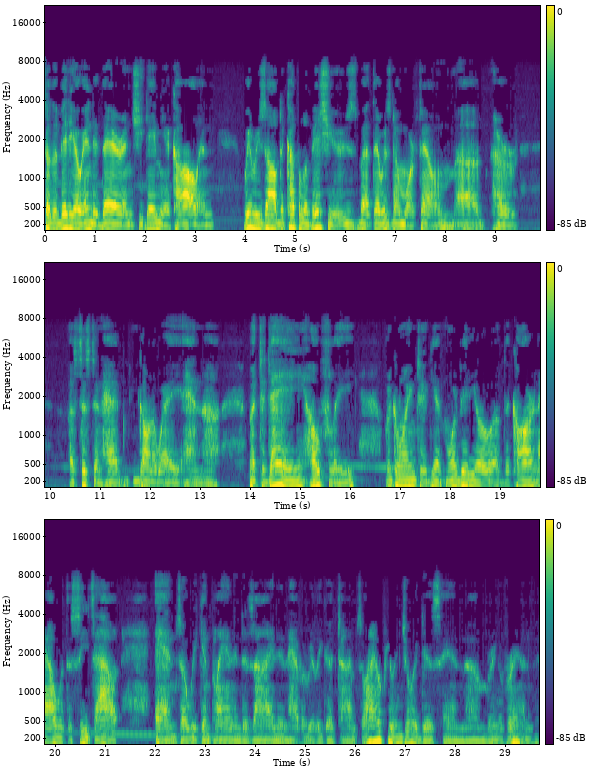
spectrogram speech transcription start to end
So the video ended there, and she gave me a call, and we resolved a couple of issues, but there was no more film. Uh, her assistant had gone away, and uh, but today, hopefully, we're going to get more video of the car now with the seats out. And so we can plan and design and have a really good time. So I hope you enjoyed this and um, bring a friend.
